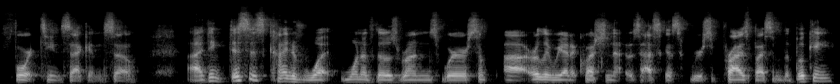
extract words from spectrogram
14 seconds. So I think this is kind of what one of those runs where some uh, earlier we had a question that was asking us if we were surprised by some of the booking.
